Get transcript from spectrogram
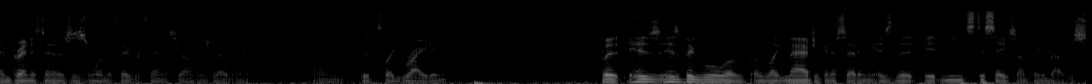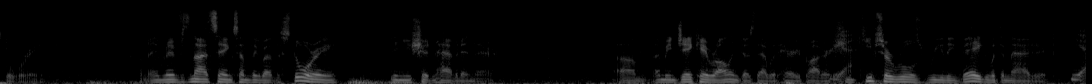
and Brandon Sanderson is one of my favorite fantasy authors right now. Um, that's like writing. But his his big rule of, of like magic in a setting is that it needs to say something about the story. Um, and if it's not saying something about the story, then you shouldn't have it in there. Um, I mean, J.K. Rowling does that with Harry Potter. Yeah. She keeps her rules really vague with the magic Yeah.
